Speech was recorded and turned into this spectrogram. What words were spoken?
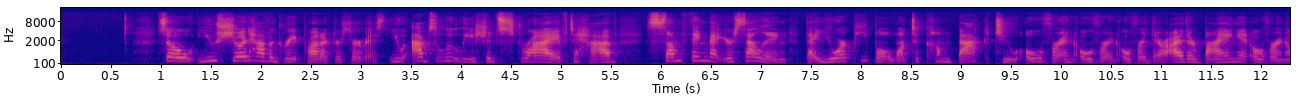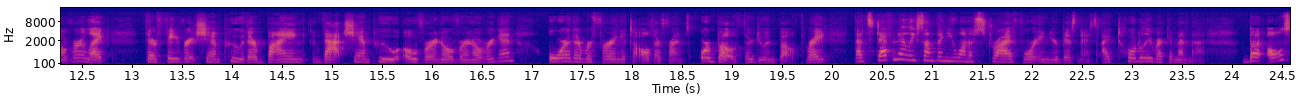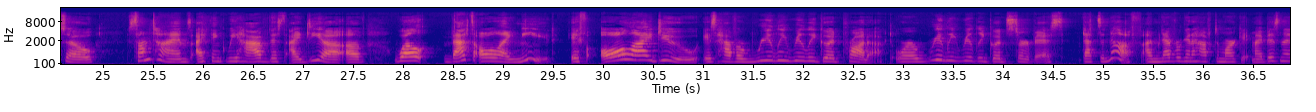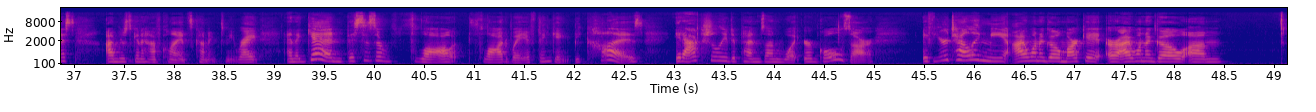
So you should have a great product or service. You absolutely should strive to have something that you're selling that your people want to come back to over and over and over. They're either buying it over and over like their favorite shampoo, they're buying that shampoo over and over and over again, or they're referring it to all their friends, or both. They're doing both, right? That's definitely something you want to strive for in your business. I totally recommend that. But also, sometimes I think we have this idea of, well, that's all I need. If all I do is have a really, really good product or a really, really good service, that's enough. I'm never going to have to market my business. I'm just going to have clients coming to me, right? And again, this is a flawed, flawed way of thinking because it actually depends on what your goals are if you're telling me I want to go market or I want to go um,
